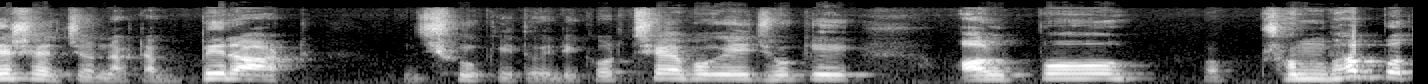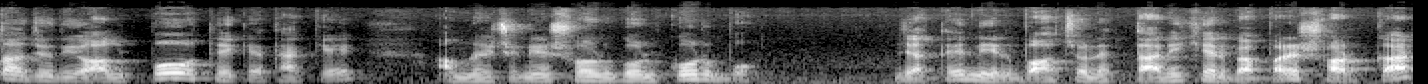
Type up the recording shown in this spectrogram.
দেশের জন্য একটা বিরাট ঝুঁকি তৈরি করছে এবং এই ঝুঁকি অল্প, সম্ভাব্যতা যদি অল্প থেকে থাকে, আমরা এটা নিয়ে শোরগোল করব যাতে নির্বাচনের তারিখের ব্যাপারে সরকার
